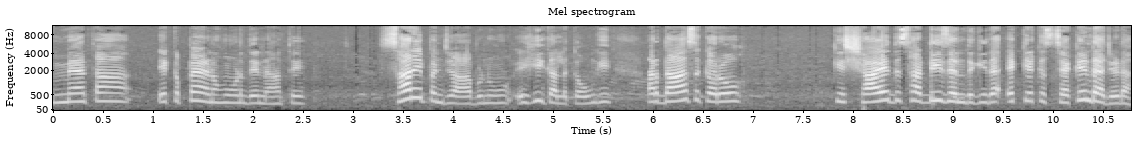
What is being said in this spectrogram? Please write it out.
ਮੈਂ ਤਾਂ ਇੱਕ ਭੈਣ ਹੋਣ ਦੇ ਨਾਂ ਤੇ ਸਾਰੇ ਪੰਜਾਬ ਨੂੰ ਇਹੀ ਗੱਲ ਕਹੂੰਗੀ ਅਰਦਾਸ ਕਰੋ ਕਿ ਸ਼ਾਇਦ ਸਾਡੀ ਜ਼ਿੰਦਗੀ ਦਾ ਇੱਕ ਇੱਕ ਸੈਕਿੰਡ ਆ ਜਿਹੜਾ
